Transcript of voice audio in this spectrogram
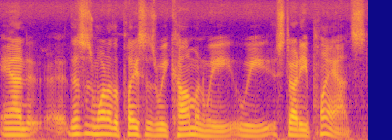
And uh, this is one of the places we come and we, we study plants.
